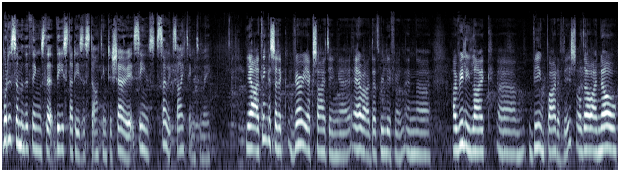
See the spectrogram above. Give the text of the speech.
What are some of the things that these studies are starting to show? It seems so exciting to me. Yeah, I think it's a very exciting uh, era that we live in, and uh, I really like um, being part of this. Although I know,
